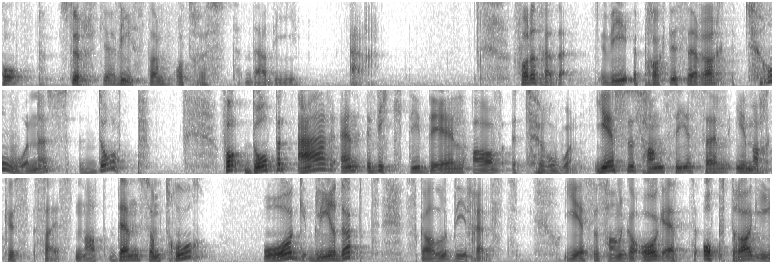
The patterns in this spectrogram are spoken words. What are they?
håp styrke, visdom og trøst der de er. For det tredje vi praktiserer troenes dåp. For dåpen er en viktig del av troen. Jesus han sier selv i Markus 16 at den som tror og blir døpt, skal bli frelst. Jesus han ga òg et oppdrag i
